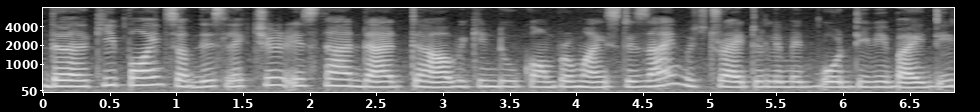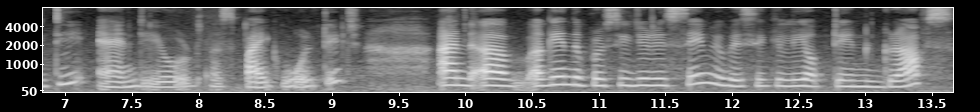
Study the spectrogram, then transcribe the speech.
the key points of this lecture is that that uh, we can do compromise design which try to limit both dV by dt and your uh, spike voltage and uh, again the procedure is same you basically obtain graphs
